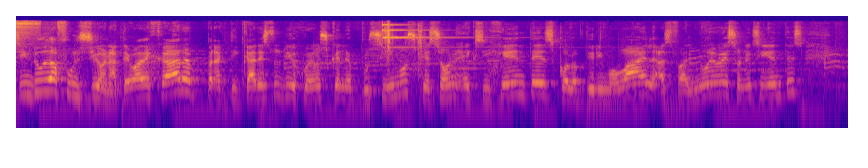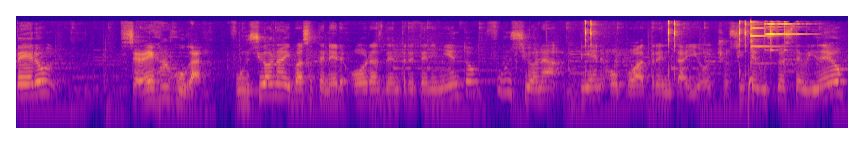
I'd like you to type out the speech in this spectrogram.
Sin duda funciona, te va a dejar practicar estos videojuegos que le pusimos, que son exigentes, Call of Duty Mobile, Asphalt 9 son exigentes, pero se dejan jugar funciona y vas a tener horas de entretenimiento. Funciona bien Oppo A38. Si te gustó este video,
